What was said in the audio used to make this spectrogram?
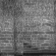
isso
